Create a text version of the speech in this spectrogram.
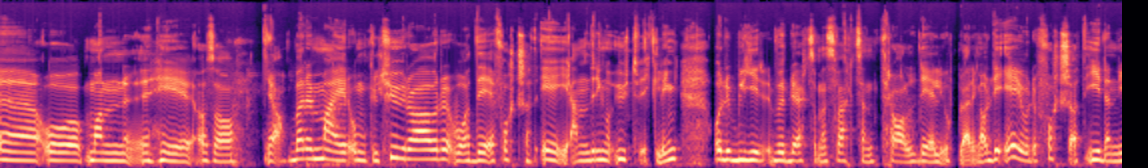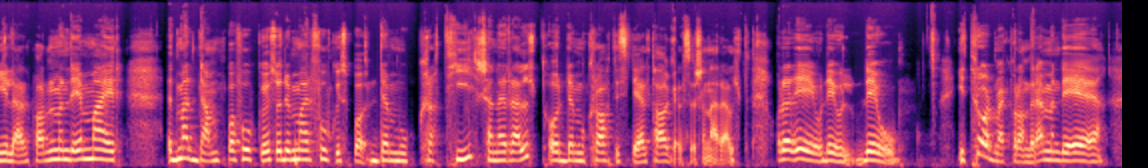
eh, og man har altså ja, bare mer om kulturarv, og at det fortsatt er i endring og utvikling, og det blir vurdert som en svært sentral del i opplæringa. Og det er jo det fortsatt i den nye læreplanen, men det er mer, et mer dempa fokus, og det er mer fokus på demokrati generelt, og demokratisk deltakelse generelt. Og er jo, det, er jo, det er jo i tråd med hverandre, men det er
